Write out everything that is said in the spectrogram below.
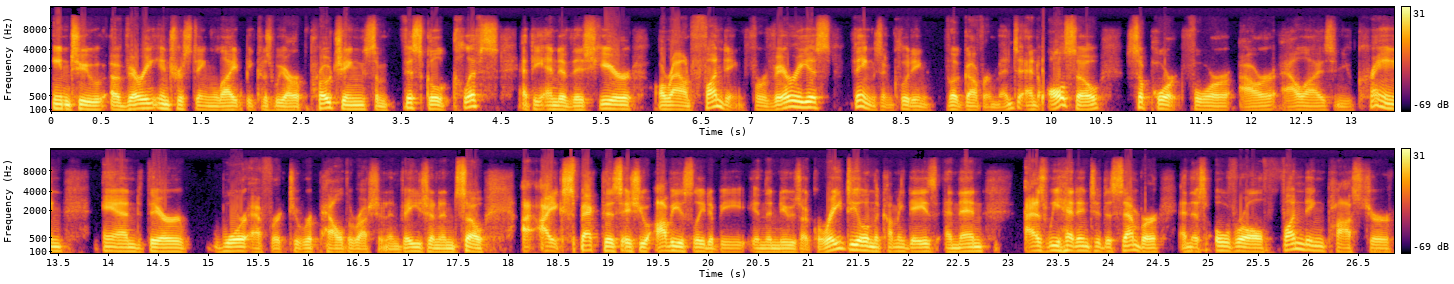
into a very interesting light because we are approaching some fiscal cliffs at the end of this year around funding for various things, including the government and also support for our allies in Ukraine and their war effort to repel the Russian invasion. And so I, I, expect this issue obviously to be in the news a great deal in the coming days. And then as we head into December and this overall funding posture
